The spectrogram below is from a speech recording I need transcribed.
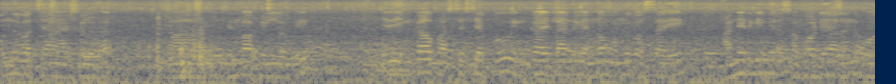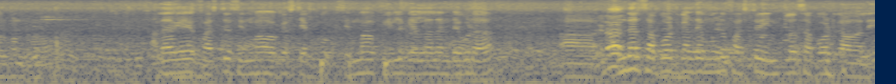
ముందుకు వచ్చాము యాక్చువల్గా మా సినిమా ఫీల్డ్లోకి. ఇది ఇంకా ఫస్ట్ స్టెప్ ఇంకా ఇట్లాంటివి ఎన్నో ముందుకు వస్తాయి. అన్నిటికీ మీరు సపోర్ట్ చేయాలని కోరుకుంటున్నాము. అలాగే ఫస్ట్ సినిమా ఒక స్టెప్ సినిమా ఫీల్డ్కి వెళ్ళాలంటే కూడా అందరి సపోర్ట్ కంటే ముందు ఫస్ట్ ఇంట్లో సపోర్ట్ కావాలి.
